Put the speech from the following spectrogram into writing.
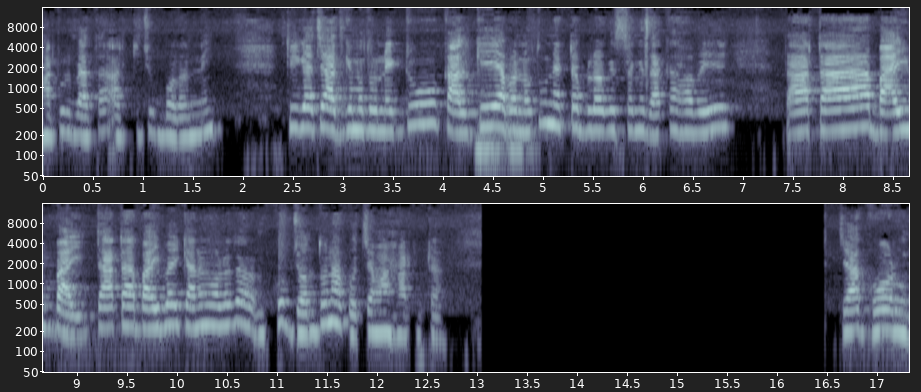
হাঁটুর ব্যথা, আর কিছু বলার নেই। ঠিক আছে আজকে মতন একটু। কালকে আবার নতুন একটা ব্লগের সঙ্গে দেখা হবে। Tata, bye bye. Tata, bye bye কেন বলো তো? খুব যন্ত্রণা করছে আমার হাঁটুটা। যা গরম।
